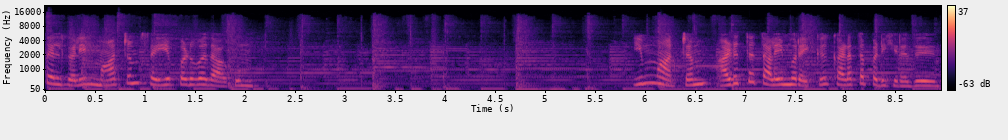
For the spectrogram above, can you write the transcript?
செல்களில் மாற்றம் செய்யப்படுவதாகும். இம்மாற்றம் அடுத்த தலைமுறைக்கு கடத்தப்படுகிறது.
